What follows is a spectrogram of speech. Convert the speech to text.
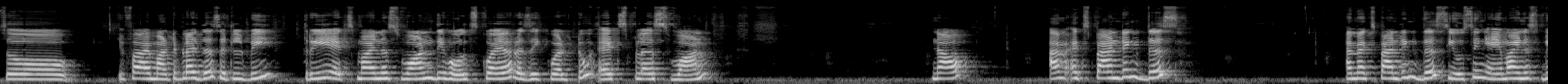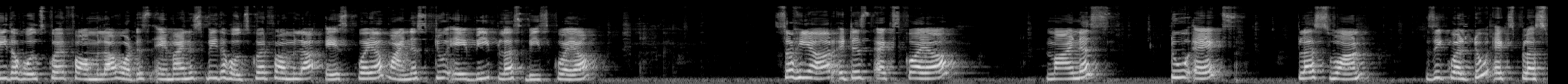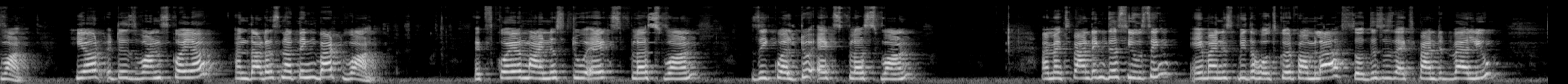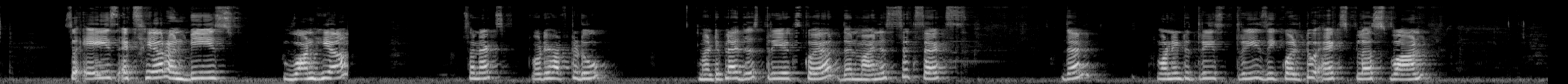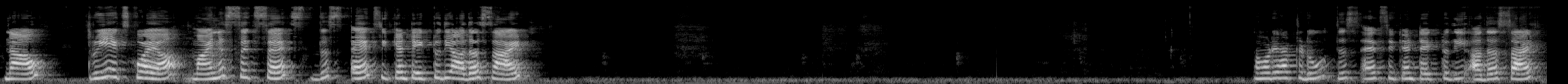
so if I multiply this it will be 3x minus 1 the whole square is equal to x plus 1. Now I am expanding this I am expanding this using a minus b the whole square formula. What is a minus b the whole square formula? a square minus 2ab plus b square. So here it is x square minus 2x plus 1 is equal to x plus 1. Here it is 1 square and that is nothing but 1. x square minus 2x plus 1 is equal to x plus 1. I am expanding this using a minus b the whole square formula. So this is the expanded value. So a is x here and b is 1 here. So next what you have to do? Multiply this 3x square then minus 6x then 1 into 3 is 3 is equal to x plus 1. Now 3x square minus 6x, this x you can take to the other side. Now what you have to do, this x you can take to the other side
